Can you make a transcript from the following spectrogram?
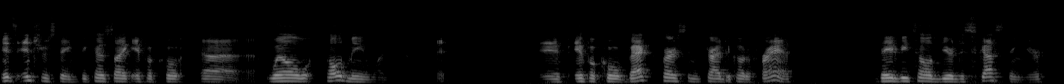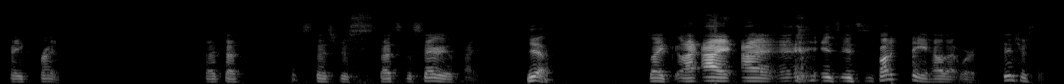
it's interesting because like if a uh, Will told me one time if if a Quebec person tried to go to France, they'd be told you're disgusting, you're fake French. That that's that's, that's just that's the stereotype. Yeah. Like I I, I it's it's funny how that works. It's interesting.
